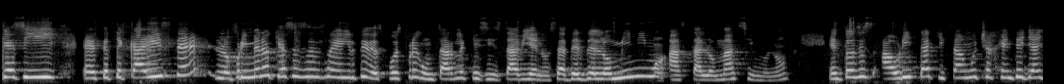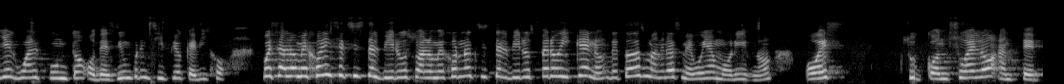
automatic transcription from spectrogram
que si este, te caíste, lo primero que haces es reírte y después preguntarle que si está bien, o sea, desde lo mínimo hasta lo máximo, ¿no? Entonces, ahorita quizá mucha gente ya llegó al punto o desde un principio que dijo, pues a lo mejor sí existe el virus o a lo mejor no existe el virus, pero ¿y qué no? De todas maneras me voy a morir, ¿no? O es su consuelo ante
